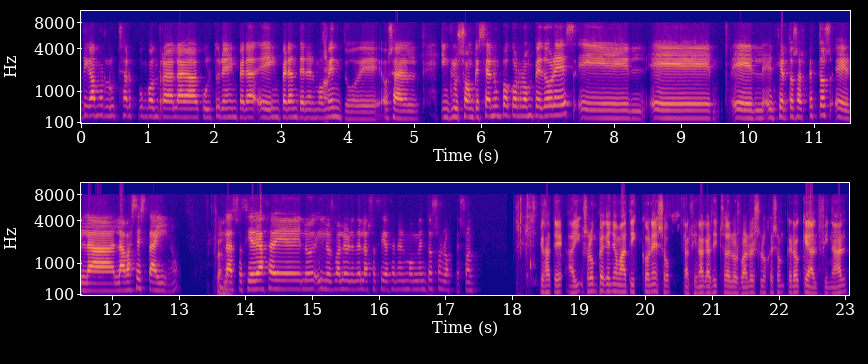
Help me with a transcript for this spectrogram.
digamos, luchar contra la cultura eh, imperante en el momento. o sea, incluso aunque sean un poco rompedores, en ciertos aspectos eh, la, base está ahí, ¿no? La sociedad y los valores de la sociedad en el momento son los que son. Fíjate, hay solo un pequeño matiz con eso, que al final que has dicho de los valores son los que son, creo que al final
